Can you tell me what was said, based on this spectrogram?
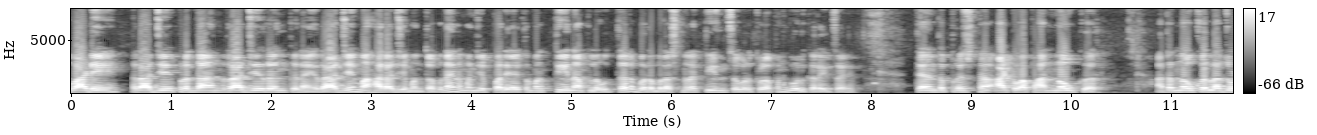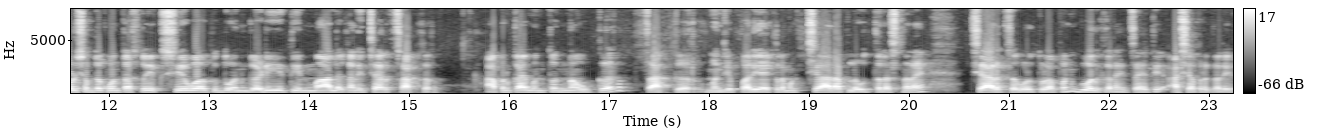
वाडे राजे प्रधान राजे रंक नाही राजे महाराजे म्हणतो आपण आहे ना? म्हणजे पर्याय क्रमांक तीन आपलं उत्तर बरोबर असणार आहे. तीनचं वर्तुळ आपण गोल करायचं आहे. त्यानंतर प्रश्न आठवा पहा नौकर. आता नौकरला जोड शब्द कोणता असतो? एक सेवक दोन गडी तीन मालक आणि चार चाकर. आपण काय म्हणतो? नौकर चाकर. म्हणजे पर्याय क्रमांक चार आपलं उत्तर असणार आहे. चारचं वर्तुळ आपण गोल करायचं आहे ते अशा प्रकारे.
